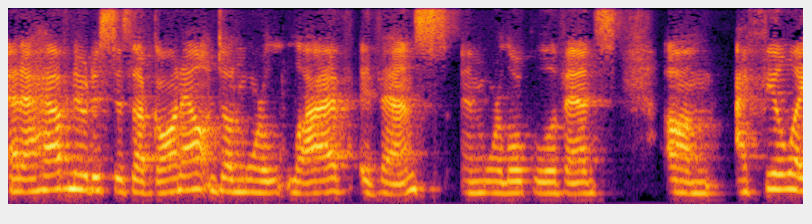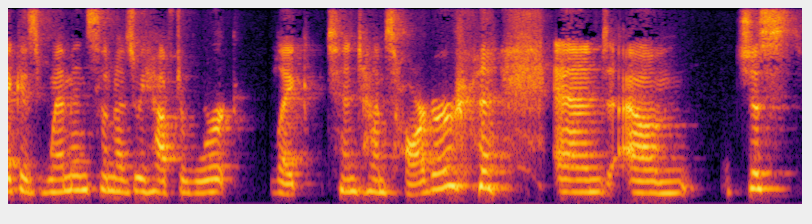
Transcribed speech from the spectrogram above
And I have noticed as I've gone out and done more live events and more local events, um, I feel like as women, sometimes we have to work like 10 times harder and um, just,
